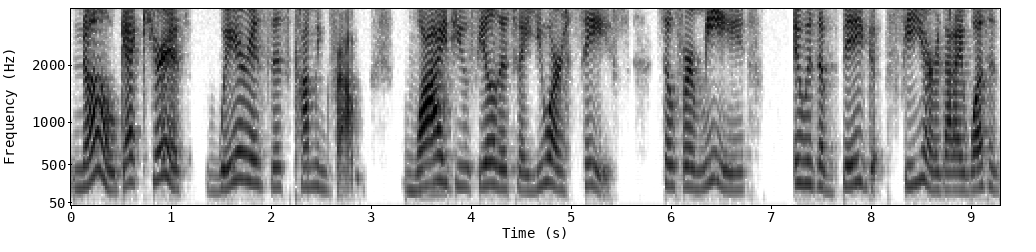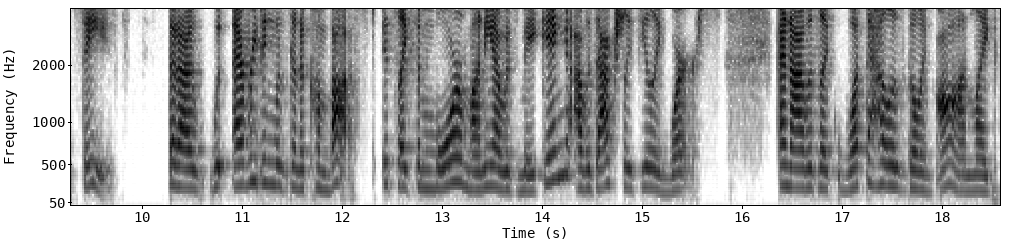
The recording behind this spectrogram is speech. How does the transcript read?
no, get curious. Where is this coming from? Why Mhm. do you feel this way? You are safe. So for me, it was a big fear that I wasn't safe, that I w- everything was going to combust. It's like the more money I was making, I was actually feeling worse. And I was like, what the hell is going on? Like,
